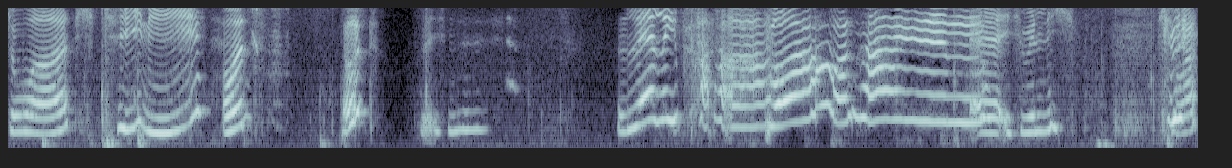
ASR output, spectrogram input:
George, Tini und, und? Welchen Lily Papa. Boah, nein. Äh, ich will nicht George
